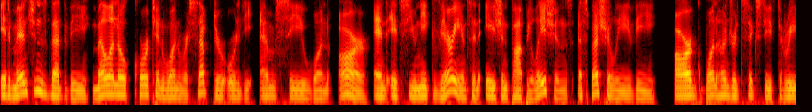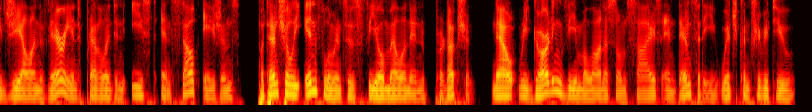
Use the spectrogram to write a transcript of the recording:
it mentions that the melanocortin 1 receptor, or the MC1R, and its unique variants in Asian populations, especially the ARG163GLN variant prevalent in East and South Asians, potentially influences pheomelanin production. Now, regarding the melanosome size and density, which contribute to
